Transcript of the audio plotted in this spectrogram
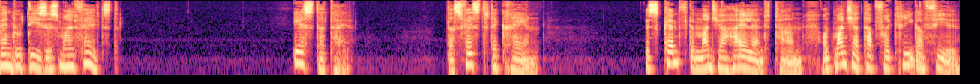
wenn du dieses Mal fällst. Erster Teil Das Fest der Krähen Es kämpfte mancher Highland-Tan und mancher tapfere Krieger fiel.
